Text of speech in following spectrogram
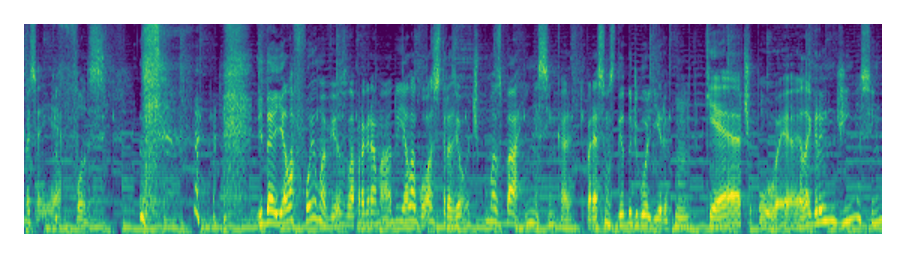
Mas isso aí é foda-se. e daí ela foi uma vez lá pra Gramado e ela gosta de trazer tipo umas barrinhas assim, cara, que parecem uns dedos de golira. Hum. Que é tipo, é- ela é grandinha assim,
